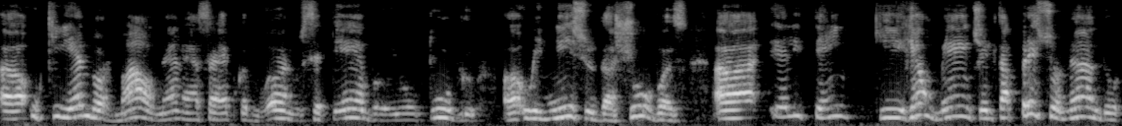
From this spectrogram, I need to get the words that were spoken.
uh, o que é normal né, nessa época do ano, setembro e outubro, uh, o início das chuvas, uh, ele tem que realmente ele está pressionando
